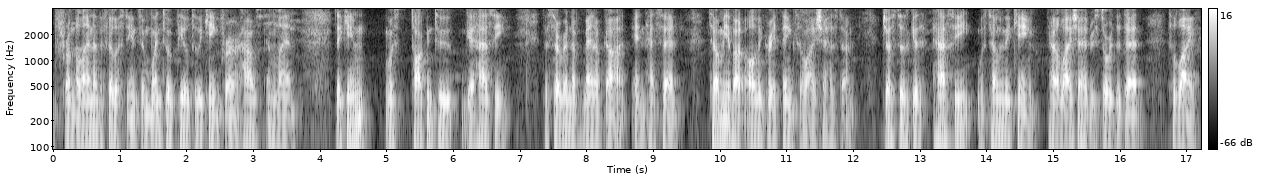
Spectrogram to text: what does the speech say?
from the land of the Philistines and went to appeal to the king for her house and land. The king was talking to Gehazi, the servant of man of God, and had said, Tell me about all the great things Elisha has done. Just as Gehazi was telling the king how Elisha had restored the dead to life,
